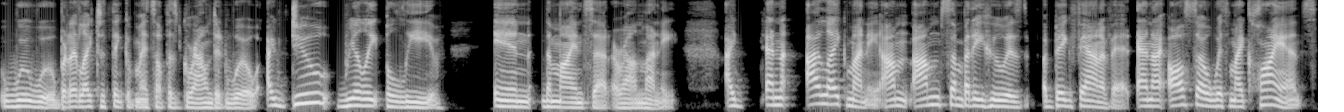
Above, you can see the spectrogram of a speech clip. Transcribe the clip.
woo woo, but I like to think of myself as grounded woo. I do really believe in the mindset around money. I and I like money. I'm I'm somebody who is a big fan of it. And I also with my clients,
